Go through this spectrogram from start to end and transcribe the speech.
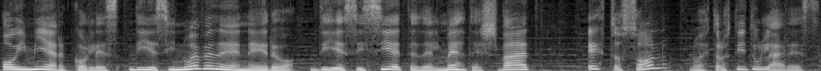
Hoy miércoles 19 de enero, 17 del mes de Shvat, estos son nuestros titulares.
